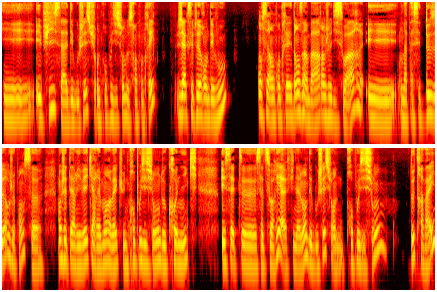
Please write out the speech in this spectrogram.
Et, et puis, ça a débouché sur une proposition de se rencontrer. J'ai accepté le rendez-vous. On s'est rencontrés dans un bar un jeudi soir et on a passé deux heures, je pense. Moi, j'étais arrivée carrément avec une proposition de chronique et cette, euh, cette soirée a finalement débouché sur une proposition de travail.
